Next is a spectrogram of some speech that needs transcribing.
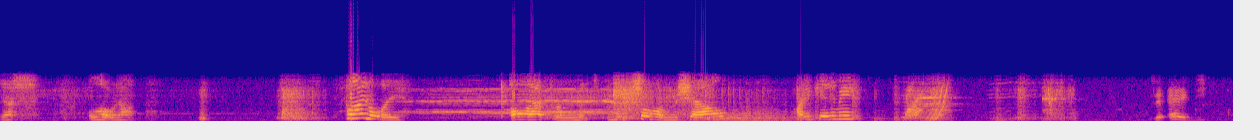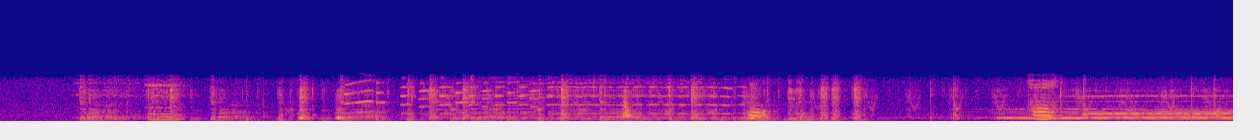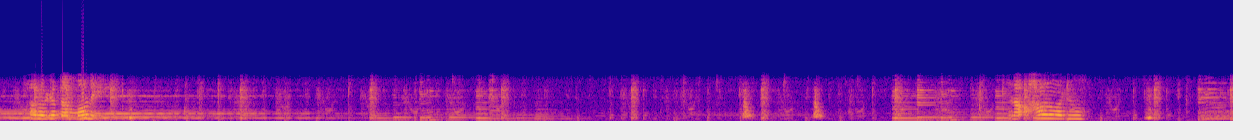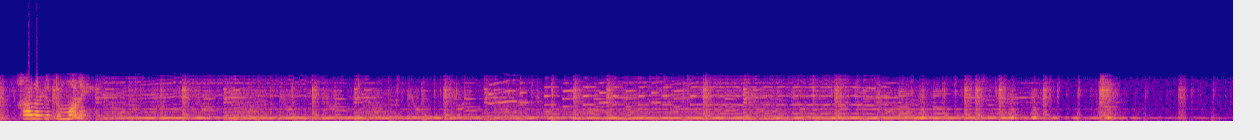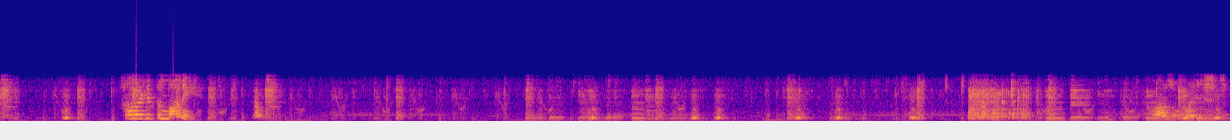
Yes. Load up. Finally! All that from Mitchell or Michelle? Are you kidding me? The eggs. How do I get that money? Now, how do I do? How do I get the money? How do I get the money? That was a waste.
